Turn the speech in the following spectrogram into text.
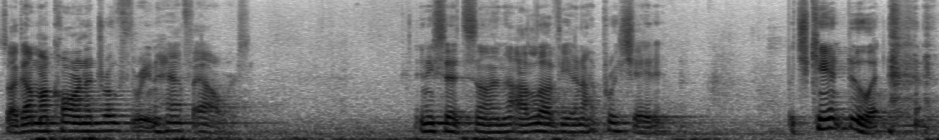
So I got my car and I drove three and a half hours. And he said, Son, I love you and I appreciate it. But you can't do it.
